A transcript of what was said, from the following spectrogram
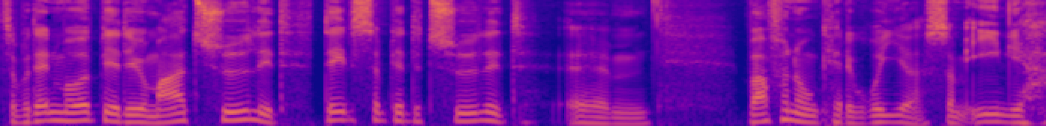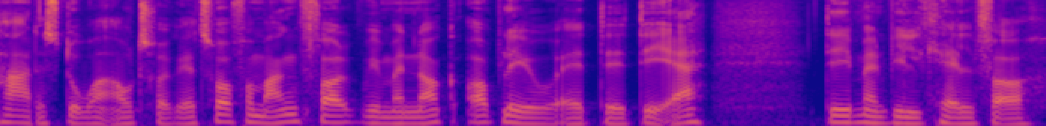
Så på den måde bliver det jo meget tydeligt. Dels så bliver det tydeligt, øh, hvad for nogle kategorier, som egentlig har det store aftryk. Jeg tror for mange folk vil man nok opleve, at øh, det er det, man ville kalde for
